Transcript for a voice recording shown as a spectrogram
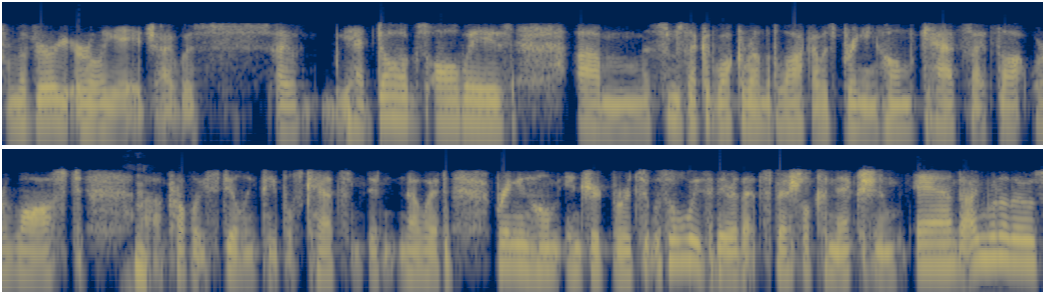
from a very early age. I was I, we had dogs always. Um, as soon as I could walk around the block, I was bringing home cats I thought were lost, hmm. uh, probably stealing people's cats and didn't know it. Bringing home injured birds. It was always there, that special connection. And I'm one of those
